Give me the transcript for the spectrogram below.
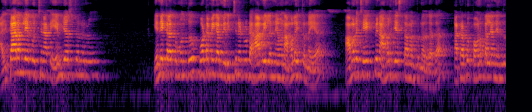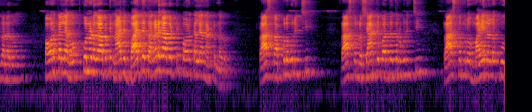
అధికారంలోకి వచ్చినాక ఏం చేస్తున్నారు? ఎన్నికలకు ముందు కూటమిగా మీరు ఇచ్చినటువంటి హామీలన్నీ ఏమైనా అమలవుతున్నాయా? అమలు చేయకపోయినా అమలు చేస్తామంటున్నారు కదా. అటప్పుడు పవన్ కళ్యాణ్ ఎందుకు అన్నారు? పవన్ కళ్యాణ్ ఒప్పుకున్నాడు కాబట్టి నాది బాధ్యత అన్నాడు కాబట్టి పవన్ కళ్యాణ్ అంటున్నారు. రాష్ట్ర అప్పుల గురించి రాష్ట్రంలో శాంతి భద్రతల గురించి రాష్ట్రంలో మహిళలకు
